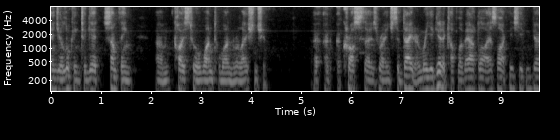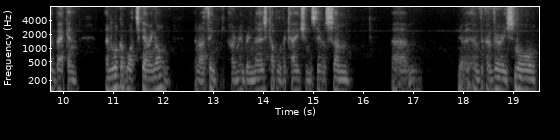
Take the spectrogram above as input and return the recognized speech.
and you're looking to get something um, close to a one-to-one -one relationship across those ranges of data. And where you get a couple of outliers like this, you can go back and, and look at what's going on. And I think I remember in those couple of occasions, there was some, um, you know, a, a, very small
